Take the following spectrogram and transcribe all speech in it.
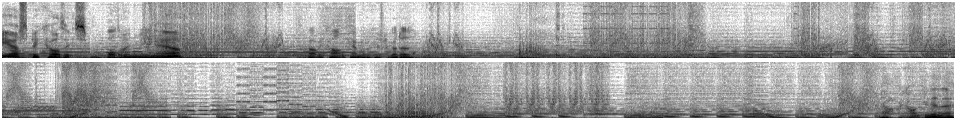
Just because it's bothering me now. Oh, we can't, can we? Because we've got to... Ah, no, we can't get in there.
